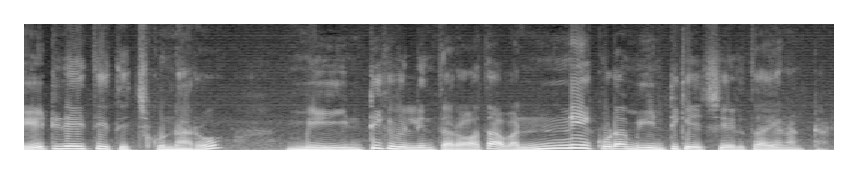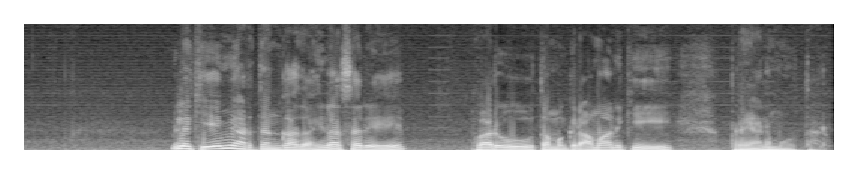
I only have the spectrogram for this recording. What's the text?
వేటినైతే తెచ్చుకున్నారో మీ ఇంటికి వెళ్ళిన తర్వాత అవన్నీ కూడా మీ ఇంటికే చేరుతాయి అని అంటాడు. వీళ్ళకి ఏమీ అర్థం కాదు. అయినా సరే వారు తమ గ్రామానికి ప్రయాణం అవుతారు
